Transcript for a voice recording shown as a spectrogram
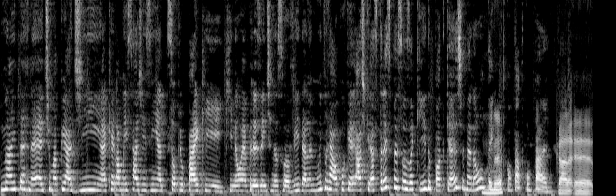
na internet uma piadinha, aquela mensagenzinha sobre o pai que, que não é presente na sua vida, ela é muito real, porque acho que as três pessoas aqui do podcast, né, não tem né? muito contato com o pai. Cara, é,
